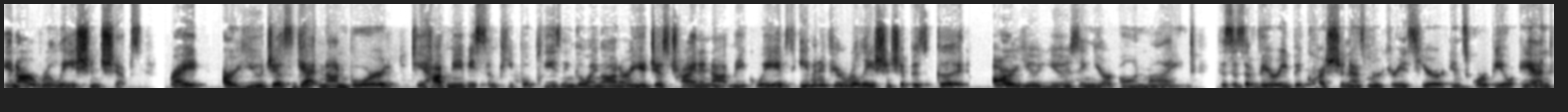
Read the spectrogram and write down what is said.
In our relationships, right? Are you just getting on board? Do you have maybe some people pleasing going on? Or are you just trying to not make waves? Even if your relationship is good, are you using your own mind? This is a very big question as Mercury is here in Scorpio. And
